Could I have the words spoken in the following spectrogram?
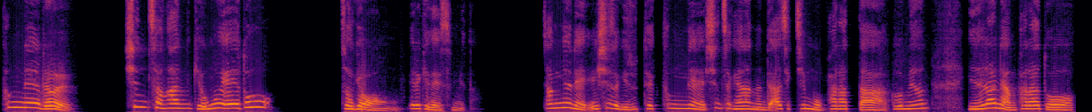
특례를 신청한 경우에도 적용 이렇게 되어 있습니다. 작년에 일시적 이주택 특례 신청해놨는데 아직 집 못 팔았다. 그러면 2년 안에 안 팔아도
